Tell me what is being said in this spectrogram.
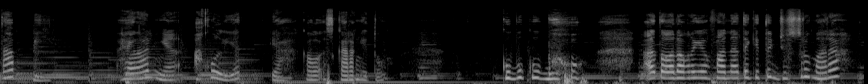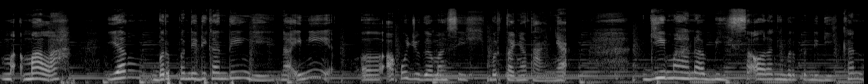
Tapi herannya aku lihat ya kalau sekarang itu kubu-kubu atau orang-orang yang fanatik itu justru marah malah yang berpendidikan tinggi. Nah, ini uh, aku juga masih bertanya-tanya gimana bisa orang yang berpendidikan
